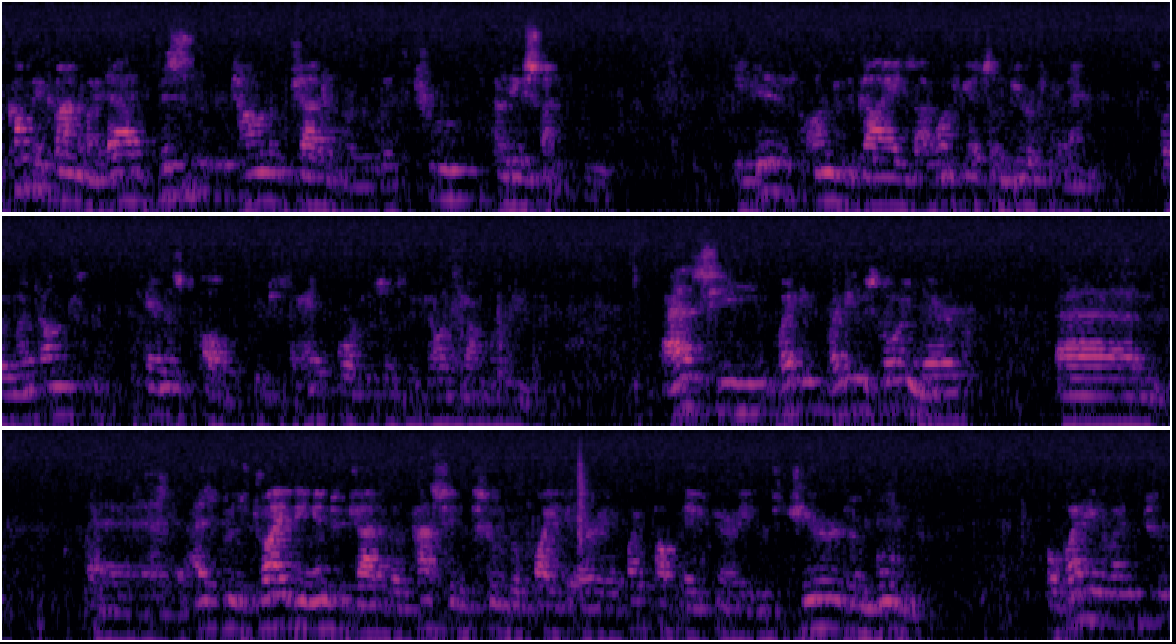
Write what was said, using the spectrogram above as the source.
the company commander, my dad, visited the town of Jadotville with two policemen. He did it under the guise, I want to get some beer for the men. So he went down to the famous pub, which is the headquarters of the gendarmerie. As he, when he, when he was going there, um, uh, as he was driving into Jadotville, passing through the white area, white population area, he was jeered and booed. But when he went to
